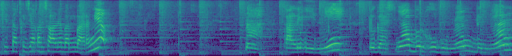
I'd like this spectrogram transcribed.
Kita kerjakan soalnya bareng-bareng yuk. Nah, kali ini tugasnya berhubungan dengan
